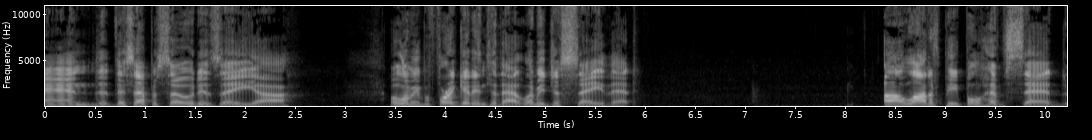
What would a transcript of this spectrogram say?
and this episode is a. Uh, well, let me before I get into that, let me just say that a lot of people have said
